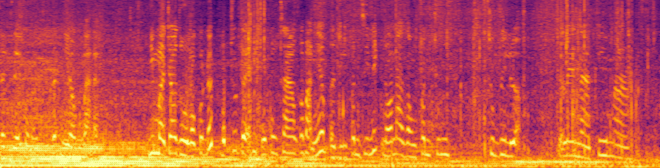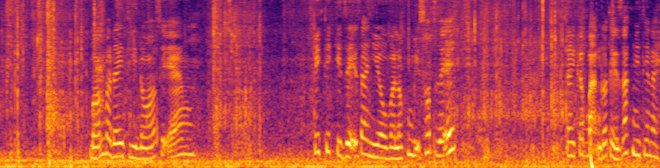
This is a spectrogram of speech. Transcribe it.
Đây rễ của nó rất nhiều các bạn ạ. Nhưng mà cho dù nó có đứt một chút rễ thì cũng không sao các bạn nhé. Bởi vì phân Sinic nó là dòng phân trung trung vi lượng. Cho nên là khi mà bón vào đây thì nó sẽ kích thích cái rễ ra nhiều và nó không bị sót rễ đây, các bạn có thể rắc như thế này.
